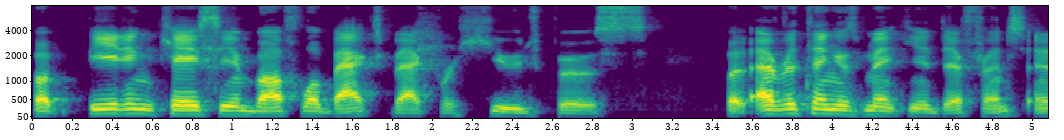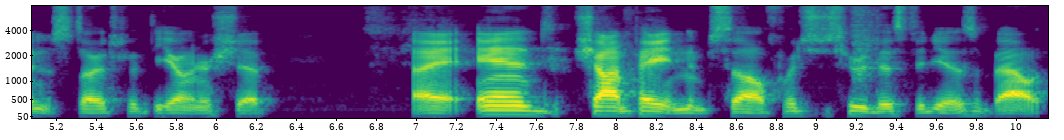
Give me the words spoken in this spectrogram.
But beating Casey and Buffalo back to back were huge boosts. But everything is making a difference, and it starts with the ownership uh, and Sean Payton himself, which is who this video is about.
